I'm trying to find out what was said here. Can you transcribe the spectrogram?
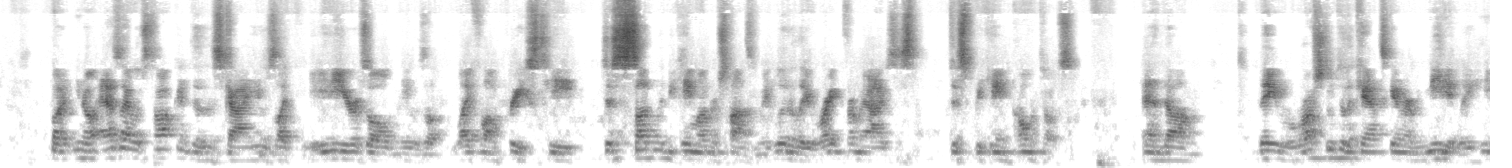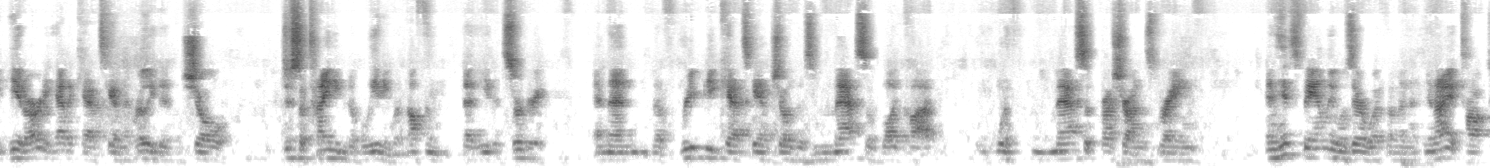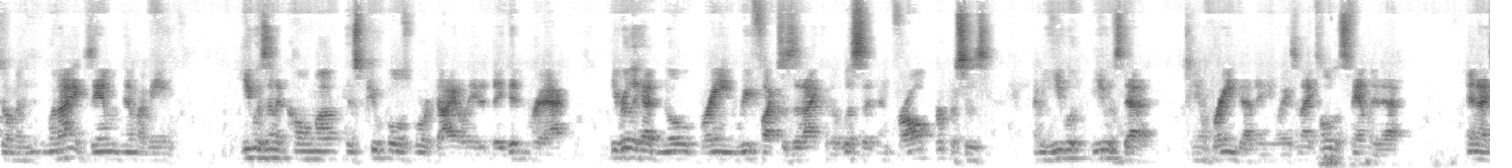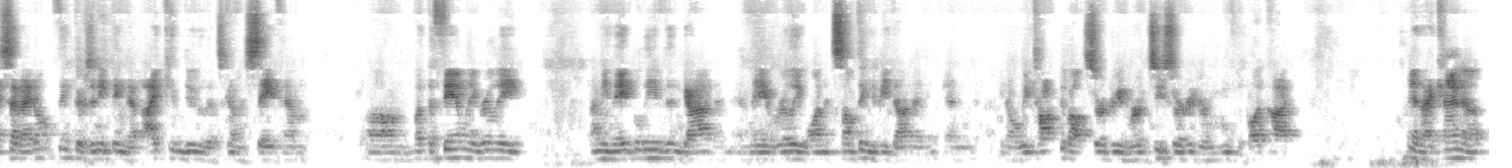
but you know, as I was talking to this guy, he was like 80 years old and he was a lifelong priest. He just suddenly became unresponsive. He literally, right from my eyes, just, just became comatose. And um, they rushed him to the CAT scanner immediately. He, he, had already had a CAT scan that really didn't show just a tiny bit of bleeding, but nothing that needed surgery. And then the repeat CAT scan showed this massive blood clot with massive pressure on his brain. And his family was there with him, and, and I had talked to him. And when I examined him, I mean, he was in a coma. His pupils were dilated; they didn't react. He really had no brain reflexes that I could elicit. And for all purposes, I mean, he was he was dead, you know, brain dead, anyways. And I told his family that, and I said, I don't think there's anything that I can do that's going to save him. Um, but the family really, I mean, they believed in God, and, and they really wanted something to be done. And, and you know, we talked about surgery, emergency surgery to remove the blood clot, and I kind of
